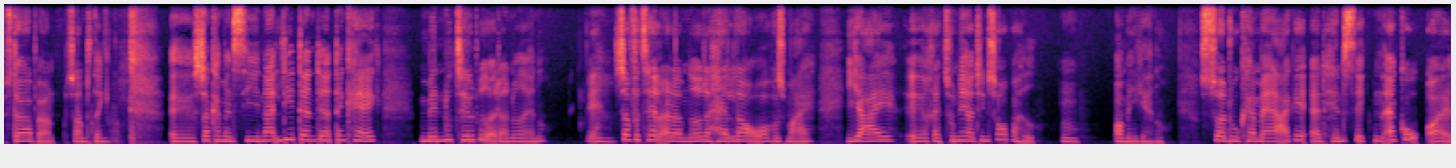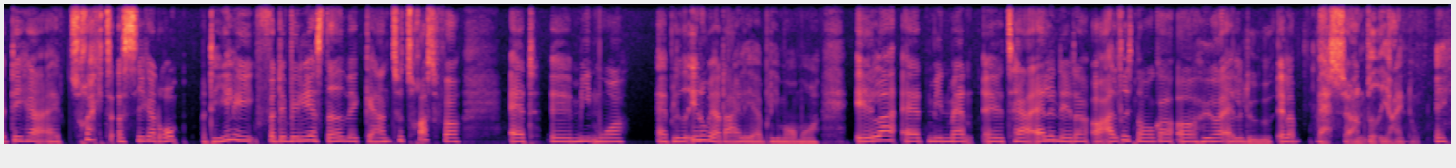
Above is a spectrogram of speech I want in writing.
Større børn, something. Øh, så kan man sige, nej, lige den der, den kan jeg ikke, men nu tilbyder jeg dig noget andet. Ja. Så fortæller jeg dig om noget, der halter over hos mig. Jeg øh, returnerer din sårbarhed, Mm. om ikke andet. Så du kan mærke, at hensigten er god, og at det her er et trygt og sikkert rum at dele i, for det vil jeg stadigvæk gerne, til trods for, at øh, min mor er blevet endnu mere dejlig af at blive mormor. Eller at min mand øh, tager alle nætter og aldrig snorker og hører alle lyde. Eller hvad søren ved jeg nu? Ikke?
